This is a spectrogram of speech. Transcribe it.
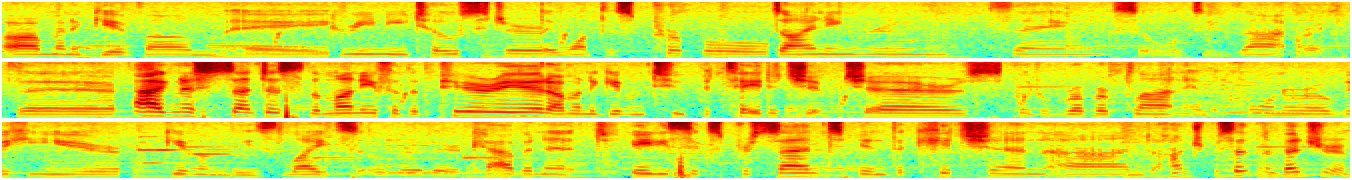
I'm gonna give them a greeny toaster. They want this purple dining room thing, so we'll do that right there. Agnes sent us the money for the period. I'm gonna give him two potato chip chairs. Put a rubber plant in the corner over here. Give him these lights over their cabinet. 86% in the kitchen and 100% in the bedroom.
